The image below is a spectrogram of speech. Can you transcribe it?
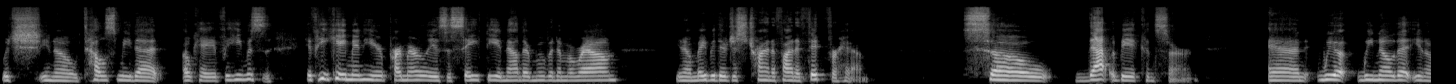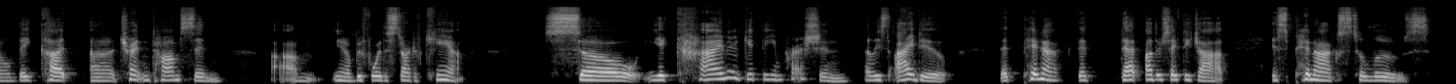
which you know tells me that okay, if he was if he came in here primarily as a safety and now they're moving him around, you know, maybe they're just trying to find a fit for him. So that would be a concern. And we uh, we know that you know they cut uh, Trenton Thompson, um, you know, before the start of camp. So you kind of get the impression, at least I do, that Pinnock, that that other safety job is Pinnock's to lose.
